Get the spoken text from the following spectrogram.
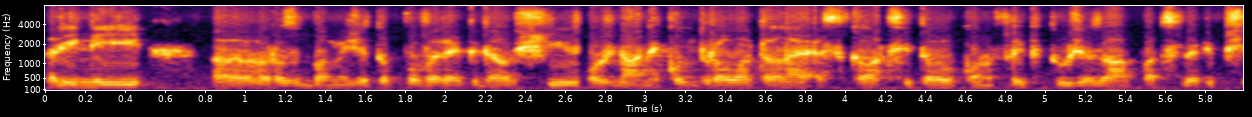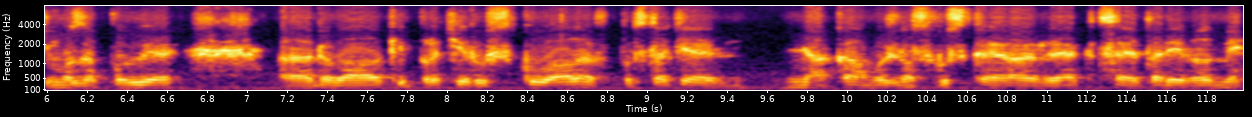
linií hrozbami, že to povede k další možná nekontrolovatelné eskalaci toho konfliktu, že Západ se tedy přímo zapojuje do války proti Rusku, ale v podstatě nějaká možnost ruské reakce je tady velmi,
